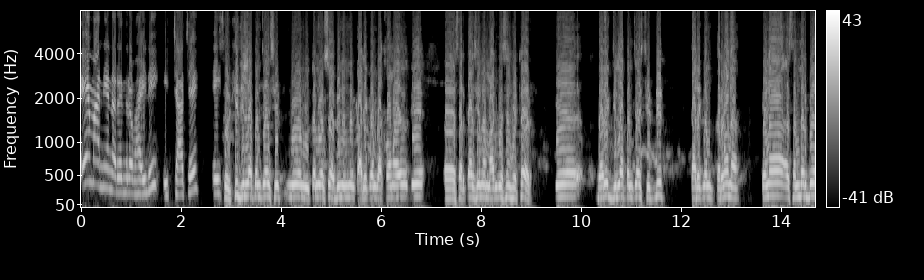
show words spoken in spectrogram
એ માન્ય નરેન્દ્રભાઈની ઈચ્છા છે. સુરખી જિલ્લા પંચાયત સીટનો નૂતન વર્ષે અભિનંદન કાર્યક્રમ રાખવામાં આવ્યો જે સરકારશ્રીના માર્ગદર્શન હેઠળ કે દરેક જિલ્લા પંચાયત સીટ દીઠ કાર્યક્રમ કરવાના. તેના સંદર્ભે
